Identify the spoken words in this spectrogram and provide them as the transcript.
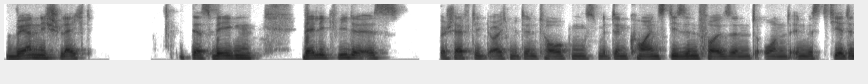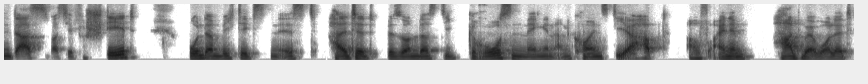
wären nicht schlecht. Deswegen, wer liquide ist, beschäftigt euch mit den Tokens, mit den Coins, die sinnvoll sind und investiert in das, was ihr versteht. Und am wichtigsten ist, haltet besonders die großen Mengen an Coins, die ihr habt, auf einem Hardware-Wallet.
